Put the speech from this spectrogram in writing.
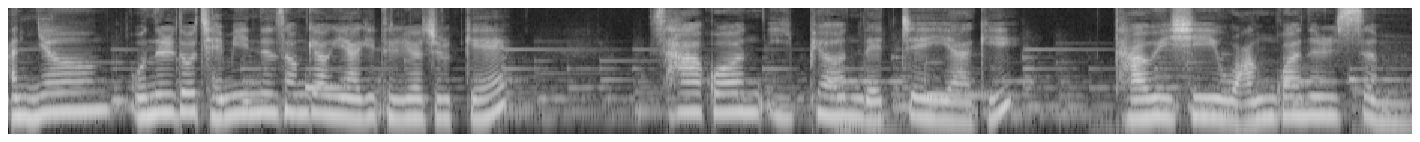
안녕. 오늘도 재미있는 성경 이야기 들려줄게. 4권 2편 넷째 이야기. 다윗이 왕관을 씀.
